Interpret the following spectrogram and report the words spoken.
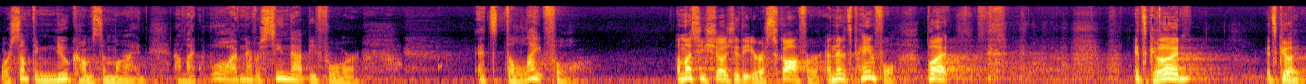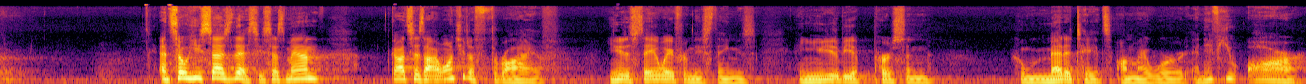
or something new comes to mind. I'm like, whoa, I've never seen that before. It's delightful. Unless he shows you that you're a scoffer, and then it's painful, but it's good. It's good. And so he says this He says, Man, God says, I want you to thrive. You need to stay away from these things, and you need to be a person who meditates on my word. And if you are,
